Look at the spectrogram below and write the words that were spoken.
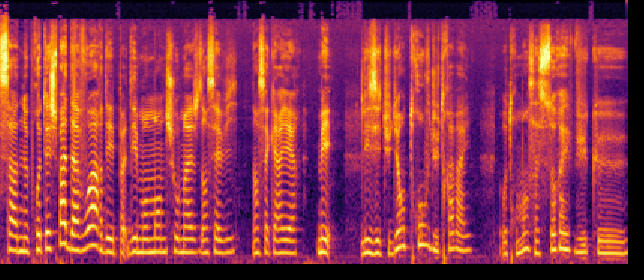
Ça ne protège pas d'avoir des, moments de chômage dans sa vie, dans sa carrière. Mais les étudiants trouvent du travail. Autrement, ça se saurait, vu que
